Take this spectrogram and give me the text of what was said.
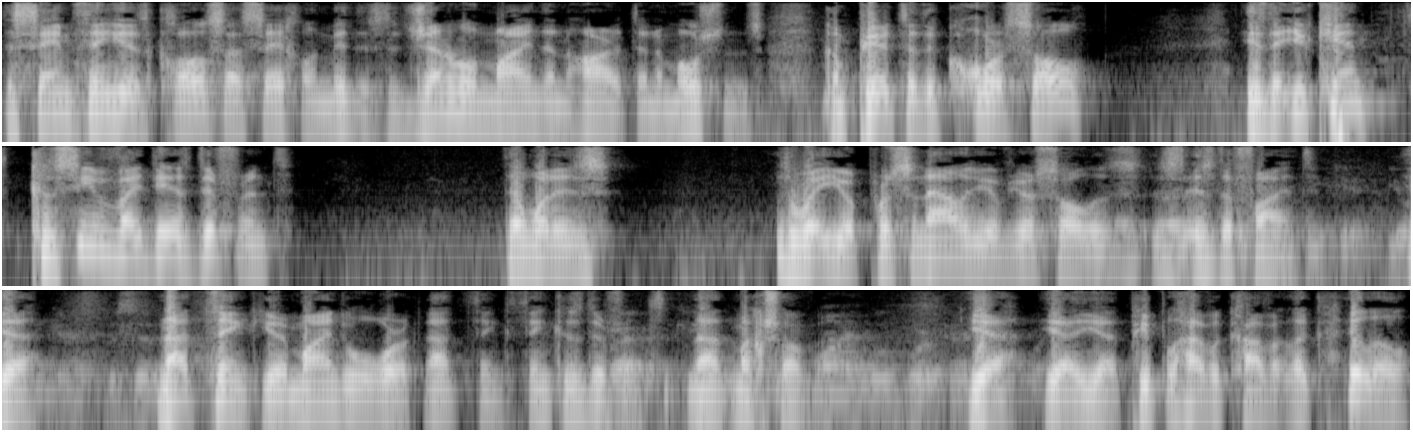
The same thing is, כלולוס השכל המידס, the general mind and heart and emotions, compared to the core soul, is that you can't conceive of ideas different than what is the way your personality of your soul is, is, is defined. think Yeah. think in a specific Not think, your mind will work, not think. Think is different, Right. not machshava. Mind will work in a Yeah, yeah, yeah. People have a kavod, like Hillel,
